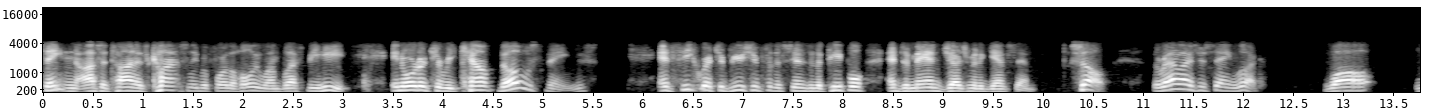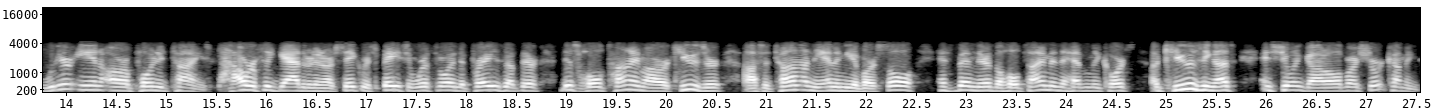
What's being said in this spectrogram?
Satan, HaSatan, is constantly before the Holy One, blessed be he, in order to recount those things and seek retribution for the sins of the people and demand judgment against them. So, the rabbis are saying, look, while we're in our appointed times, powerfully gathered in our sacred space, and we're throwing the praise up there. This whole time, our accuser, Satan, the enemy of our soul, has been there the whole time in the heavenly courts, accusing us and showing God all of our shortcomings.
